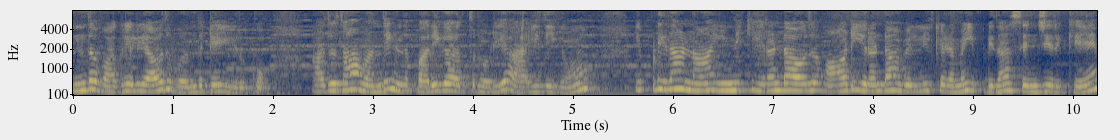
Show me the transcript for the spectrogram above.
எந்த வகையிலையாவது வந்துட்டே இருக்கும். அதுதான் வந்து இந்த பரிகாரத்தினுடைய ஐதீகம். இப்படி தான் நான் இன்னைக்கு இரண்டாவது ஆடி இரண்டாம் வெள்ளிக்கிழமை இப்படி தான் செஞ்சுருக்கேன்.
